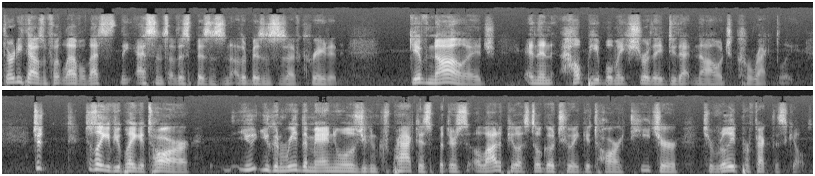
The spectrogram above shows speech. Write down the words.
30,000 foot level. That's the essence of this business and other businesses I've created. Give knowledge and then help people make sure they do that knowledge correctly. Just, just like if you play guitar, you, you can read the manuals, you can practice, but there's a lot of people that still go to a guitar teacher to really perfect the skills.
